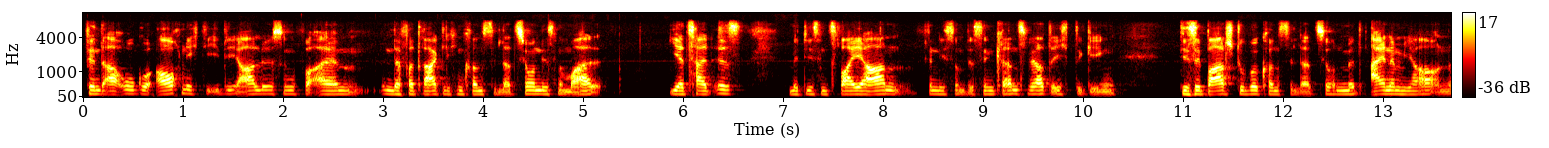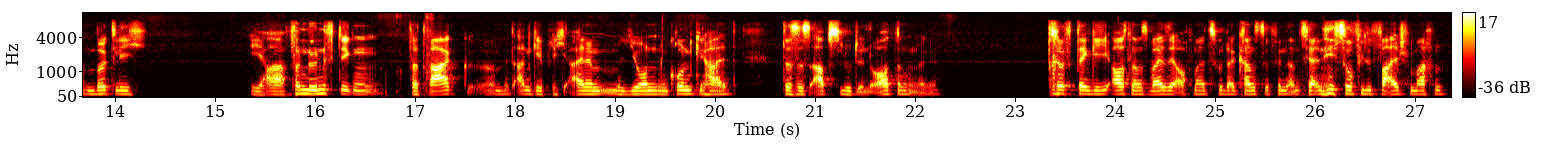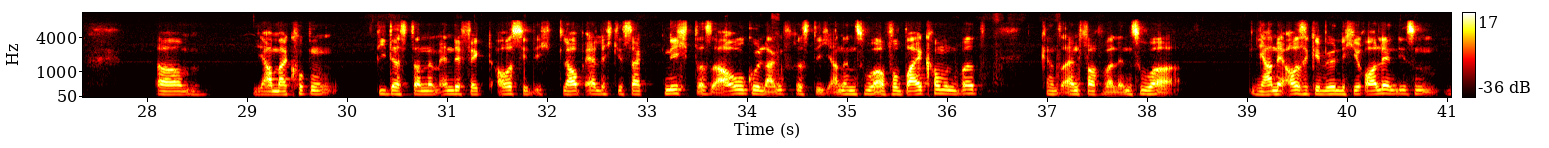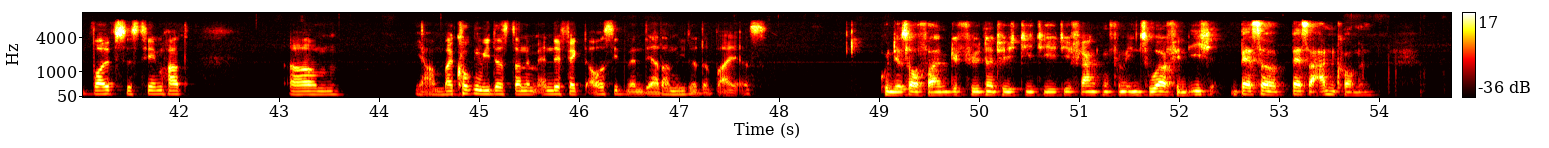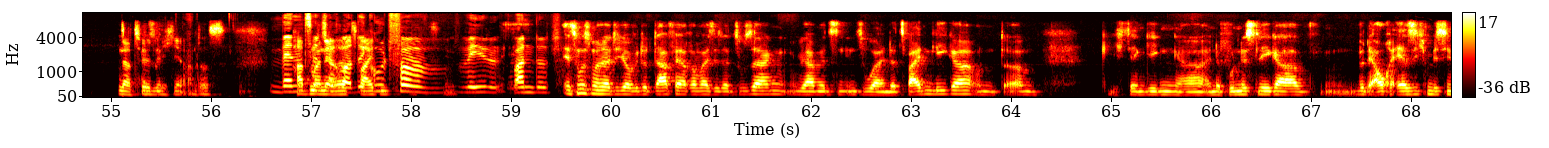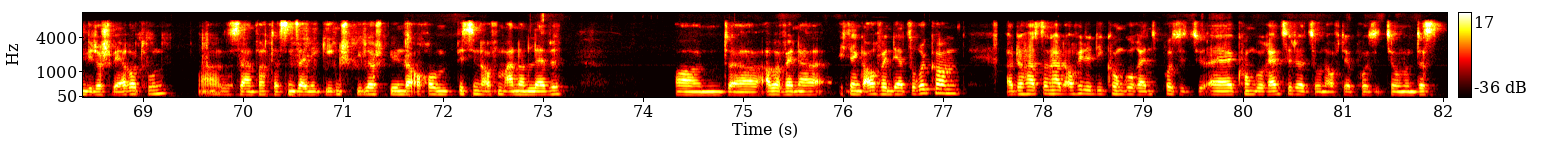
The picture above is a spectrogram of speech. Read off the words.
finde Aogo auch nicht die Ideallösung, vor allem in der vertraglichen Konstellation, die es normal jetzt halt ist. Mit diesen zwei Jahren finde ich so ein bisschen grenzwertig dagegen. Diese Bartstuber-Konstellation mit einem Jahr und einem wirklich ja, vernünftigen Vertrag äh, mit angeblich einem Millionen Grundgehalt, das ist absolut in Ordnung. Trifft, denke ich, ausnahmsweise auch mal zu, da kannst du finanziell nicht so viel falsch machen. Ähm, ja, mal gucken, wie das dann im Endeffekt aussieht. Ich glaube ehrlich gesagt nicht, dass Aogo langfristig an Ensua vorbeikommen wird. Ganz einfach, weil Ensua ja eine außergewöhnliche Rolle in diesem Wolf-System hat. Ähm, ja, mal gucken, wie das dann im Endeffekt aussieht, wenn der dann wieder dabei ist. Und jetzt auch vor allem gefühlt natürlich die, die, die Flanken von Insua, finde ich, besser, besser ankommen. Natürlich, also, ja. Das wenn hat man ja Rolle gut verwandelt. Jetzt muss man natürlich auch wieder da fairerweise dazu sagen, wir haben jetzt einen Insua in der zweiten Liga und ähm, ich denke, gegen äh, in der Bundesliga würde auch er sich ein bisschen wieder schwerer tun. Ja, das ist einfach, das sind seine Gegenspieler, spielen da auch ein bisschen auf einem anderen Level. Und äh, aber wenn er, ich denke auch, wenn der zurückkommt, aber du hast dann halt auch wieder die Konkurrenzposition, äh, Konkurrenzsituation auf der Position. Und das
